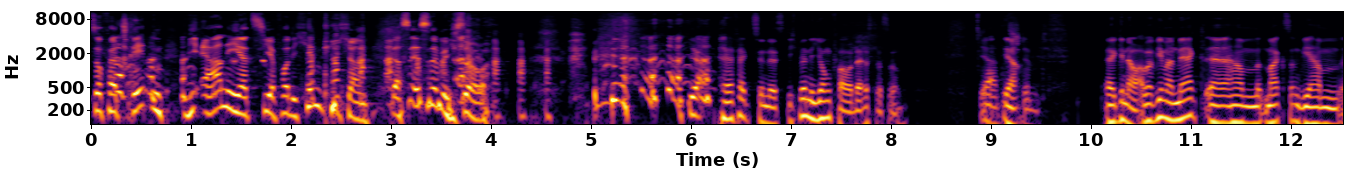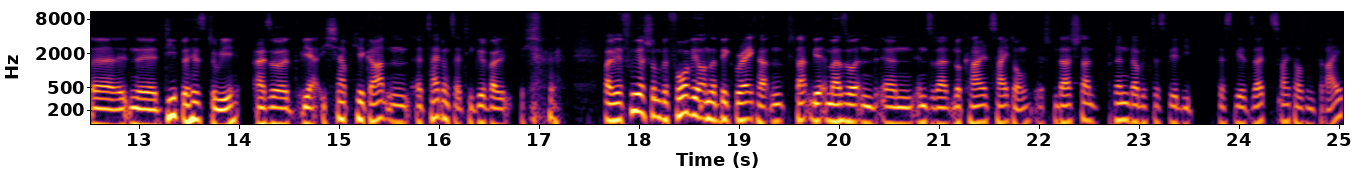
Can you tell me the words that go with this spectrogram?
so vertreten wie Ernie jetzt hier vor dich hinkichern. Das ist nämlich so. ja, Perfektionist. Ich bin eine Jungfrau, da ist das so. Ja, das Ja. stimmt. Äh, genau, aber wie man merkt, äh, haben Max und wir haben äh, eine diepe History. Also ja, ich habe hier gerade einen äh, Zeitungsartikel, weil ich, weil wir früher schon, bevor wir unser Big Break hatten, standen wir immer so in, in, in so einer lokalen Zeitung. Da stand drin, glaube ich, dass wir die, dass wir seit 2003,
